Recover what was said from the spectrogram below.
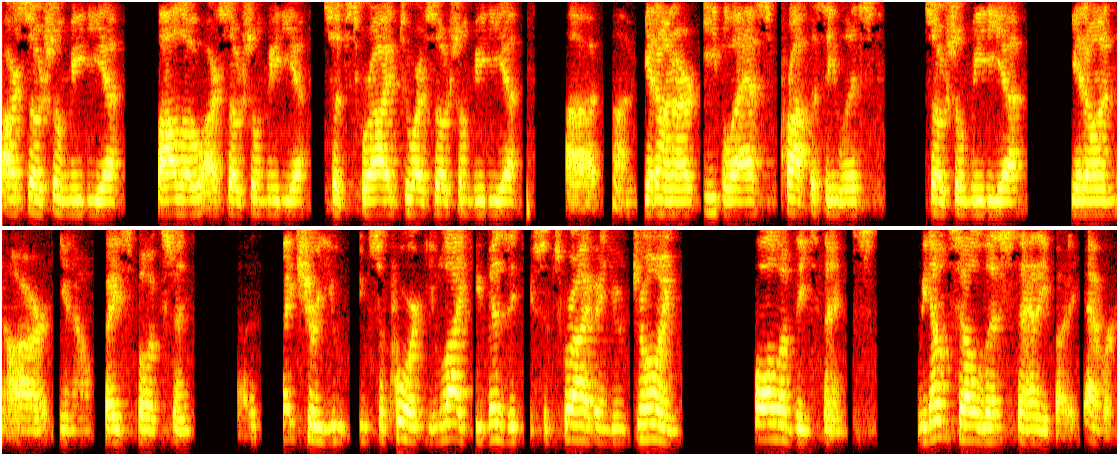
our social media, follow our social media, subscribe to our social media, uh, uh, get on our eBlast prophecy list, social media, get on our you know Facebooks, and uh, make sure you you support, you like, you visit, you subscribe, and you join all of these things. We don't sell lists to anybody ever.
